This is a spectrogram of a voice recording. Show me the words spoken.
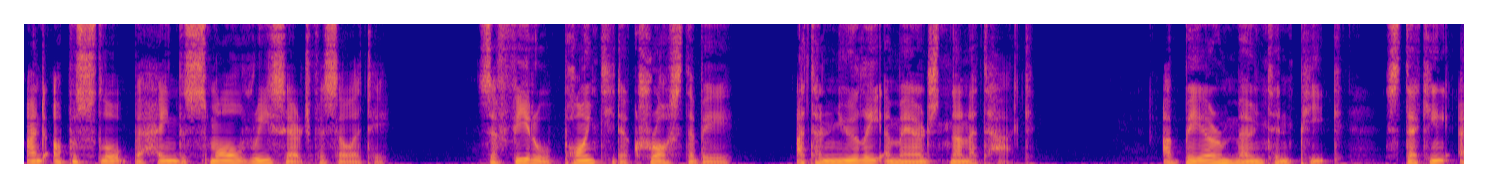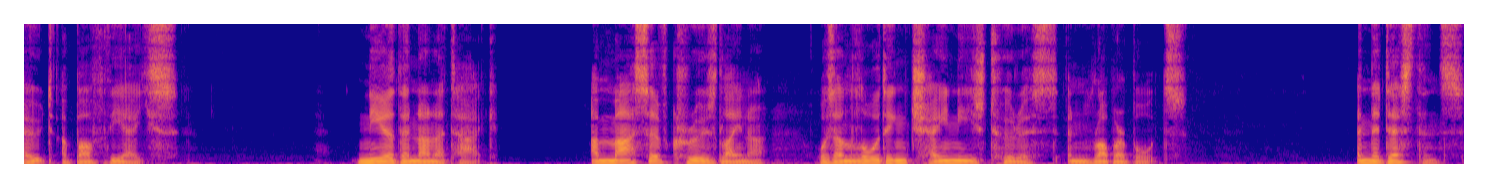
and up a slope behind the small research facility, Safiro pointed across the bay at a newly emerged nunatak, a bare mountain peak sticking out above the ice. Near the nunatak, a massive cruise liner was unloading Chinese tourists in rubber boats. In the distance,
